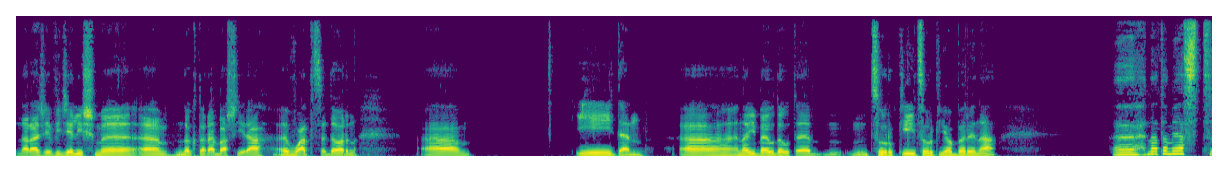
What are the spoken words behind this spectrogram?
na razie widzieliśmy e, doktora Bashira, e, władcę Dorn. I ten. No i będą te córki, córki Oberyna. Natomiast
